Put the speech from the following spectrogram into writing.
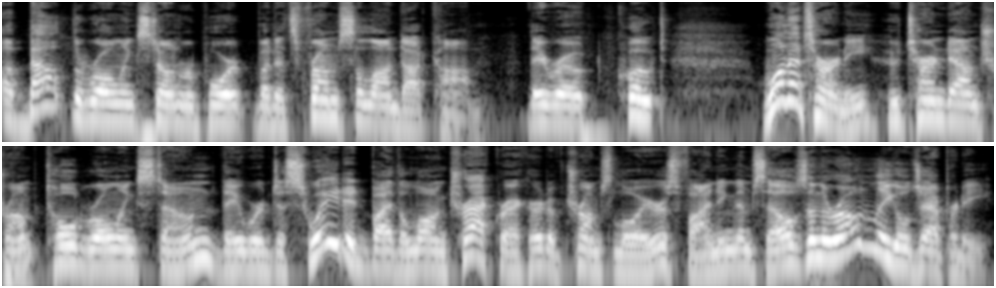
about the Rolling Stone report, but it's from Salon.com. They wrote, quote, one attorney who turned down Trump told Rolling Stone they were dissuaded by the long track record of Trump's lawyers finding themselves in their own legal jeopardy.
